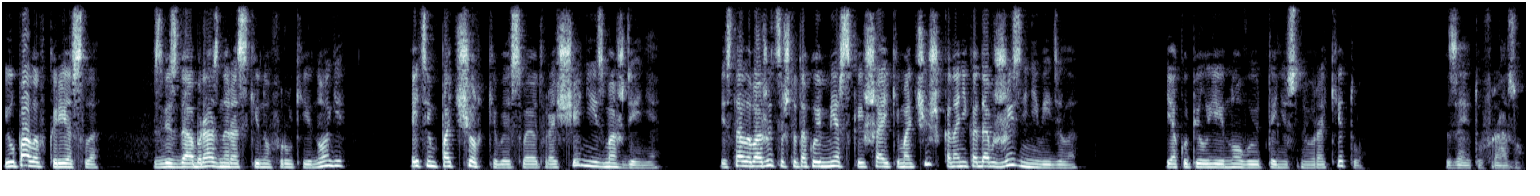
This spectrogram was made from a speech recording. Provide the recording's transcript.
и упала в кресло, звездообразно раскинув руки и ноги, этим подчеркивая свое отвращение и измождение. И стала божиться, что такой мерзкой шайки мальчишек она никогда в жизни не видела. Я купил ей новую теннисную ракету за эту фразу.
